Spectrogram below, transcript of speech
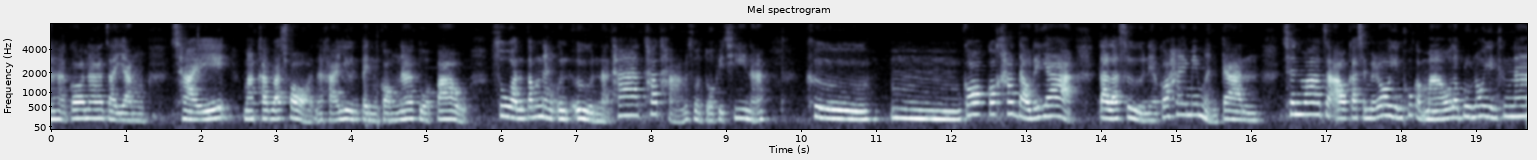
นะคะ ก็น่าจะยังใช้มาคัตรัชฟอร์ดนะคะ ยืนเป็นกองหน้าตัวเป้า ส่วนตำแหน่งอื่นๆนะถ้าถ้าถามส่วนตัวพิชชี่นะ คืออืมก็ก็คาดเดาได้ยาก แต่ละสื่อเนี่ยก็ให้ไม่เหมือนกัน เช่นว่าจะเอาคาเซเมโรยืนคู่กับเมาส์แล้วบรูโน่ยืนข้างหน้า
